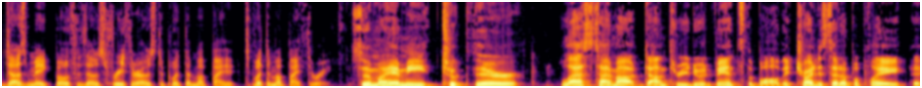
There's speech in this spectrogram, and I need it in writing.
does make both of those free throws to put them up by to put them up by three. So Miami took their Last time out, down three to advance the ball. They tried to set up a play uh,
